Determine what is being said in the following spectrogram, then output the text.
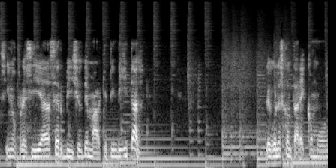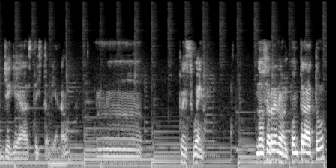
sino ofrecía servicios de marketing digital. Luego les contaré cómo llegué a esta historia, ¿no? Mm, pues bueno, no se renovó el contrato,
